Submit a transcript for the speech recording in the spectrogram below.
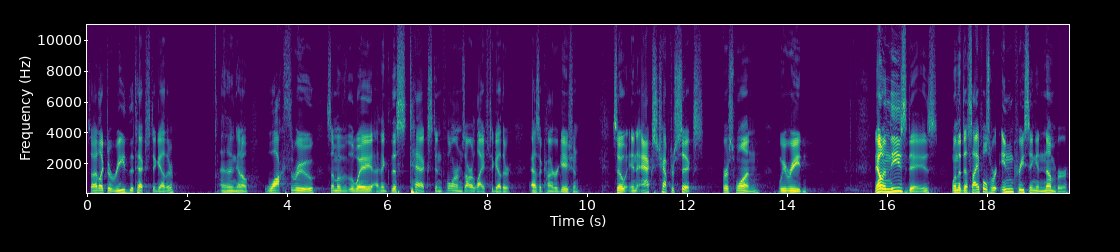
So I'd like to read the text together and then kind of walk through some of the way I think this text informs our life together as a congregation. So in Acts chapter 6, verse 1, we read Now in these days, when the disciples were increasing in number,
